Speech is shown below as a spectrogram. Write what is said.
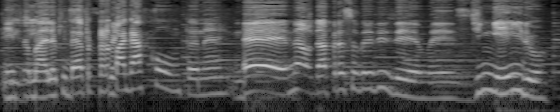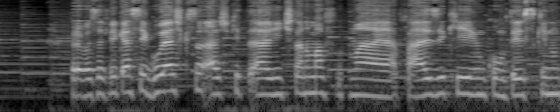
Quem trabalha que dá pra pagar a conta, né? É, não, dá para sobreviver, mas dinheiro para você ficar seguro, acho que acho que a gente tá numa, numa fase que um contexto que não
